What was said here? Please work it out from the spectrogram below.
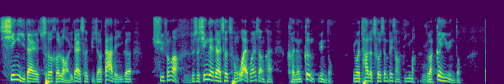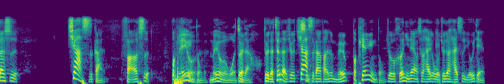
新一代车和老一代车比较大的一个区分啊，就是新的一代车从外观上看可能更运动，因为它的车身非常低嘛，对吧？更运动，但是驾驶感反而是不偏运动的。没有我这对代好。对的，真的就驾驶感，反正没有不偏运动，就和你那辆车还有，我觉得还是有一点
